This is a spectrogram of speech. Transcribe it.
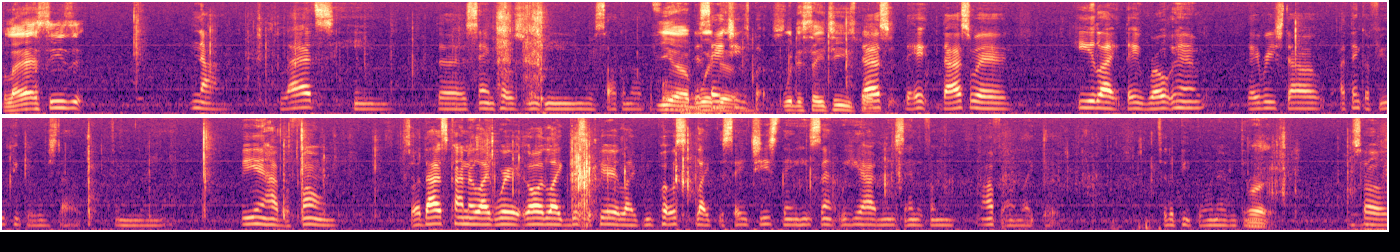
Vlad sees it. Nah, Vlad seen the same post we you was talking about before. Yeah, the with say the- cheese post. With the say cheese post. That's they. That's where he like they wrote him. They reached out. I think a few people reached out to him. He didn't have a phone. So that's kind of like where it all like disappeared. Like we post like the say cheese thing. He sent. He had me send it from my phone like that to the people and everything. right. So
